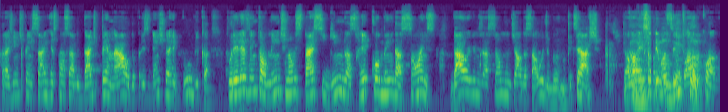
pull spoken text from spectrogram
para a gente pensar em responsabilidade penal do presidente da República por ele eventualmente não estar seguindo as recomendações da Organização Mundial da Saúde, Bruno? O que, que você acha? Joga não, esse é um tema muito polêmico.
